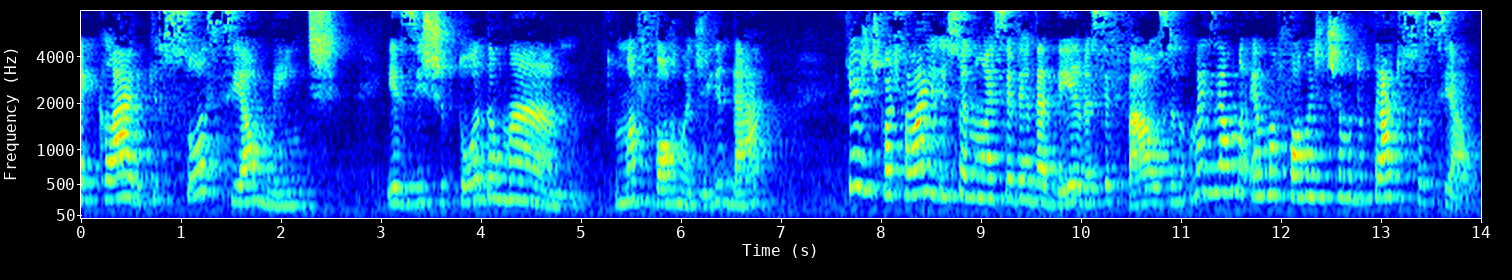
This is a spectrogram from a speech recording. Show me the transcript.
É claro que socialmente existe toda uma, uma forma de lidar que a gente pode falar, ah, isso não é ser verdadeiro, é ser falso, mas é uma, é uma forma, a gente chama do trato social.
